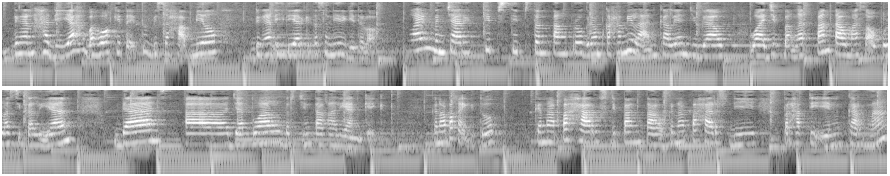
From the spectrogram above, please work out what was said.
dengan hadiah bahwa kita itu bisa hamil dengan ikhtiar kita sendiri gitu loh Selain mencari tips-tips tentang program kehamilan, kalian juga wajib banget pantau masa ovulasi kalian dan uh, jadwal bercinta kalian kayak gitu. Kenapa kayak gitu? Kenapa harus dipantau? Kenapa harus diperhatiin? Karena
